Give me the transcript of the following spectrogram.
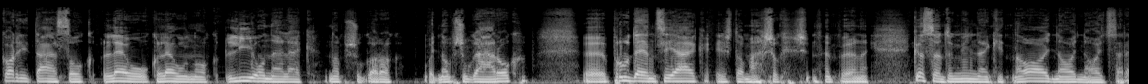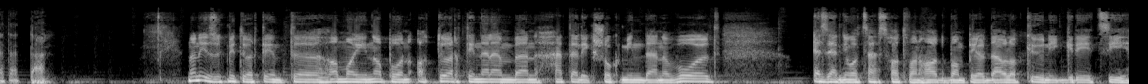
karitászok, leók, leonok, lionelek, napsugarak, vagy napsugárok, prudenciák és Tamások is ünnepelnek. Köszöntünk mindenkit nagy-nagy-nagy szeretettel. Na nézzük, mi történt a mai napon a történelemben. Hát elég sok minden volt. 1866-ban például a König-Gréci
